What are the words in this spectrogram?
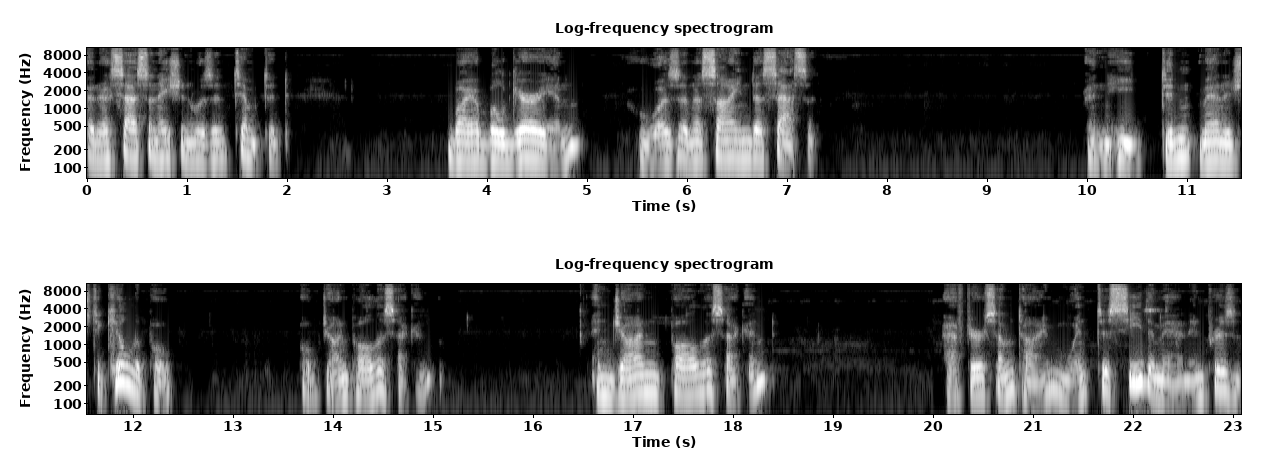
an assassination was attempted by a Bulgarian who was an assigned assassin. And he didn't manage to kill the Pope, Pope John Paul II. And John Paul II after some time, went to see the man in prison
